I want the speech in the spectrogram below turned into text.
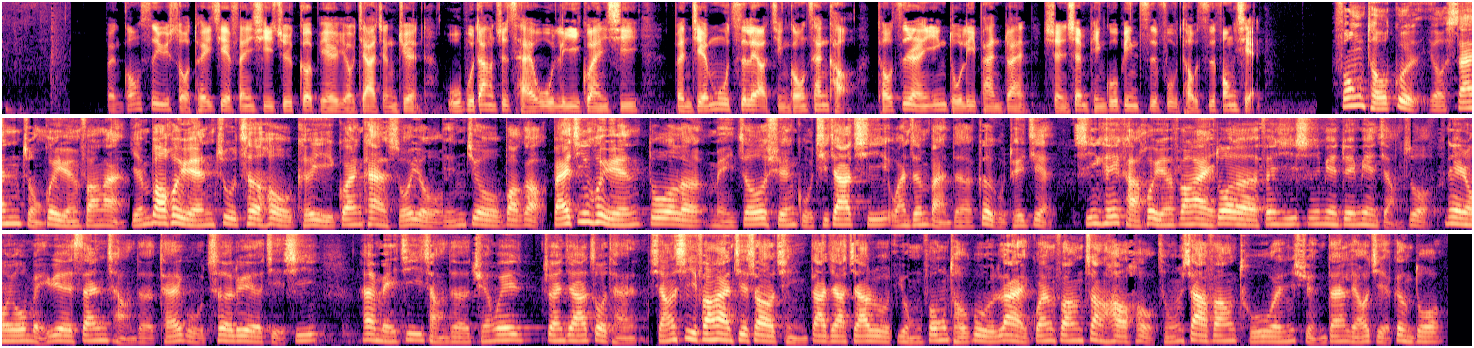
本公司与所推介分析之个别有价证券无不当之财务利益关系。本节目资料仅供参考。投资人应独立判断、审慎评估并自负投资风险。风投 Good 有三种会员方案，研报会员注册后可以观看所有研究报告；白金会员多了每周选股七加七完整版的个股推荐；新黑卡会员方案多了分析师面对面讲座，内容有每月三场的台股策略解析。和每季一场的权威专家座谈，详细方案介绍，请大家加入永丰投顾赖官方账号后，从下方图文选单了解更多。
